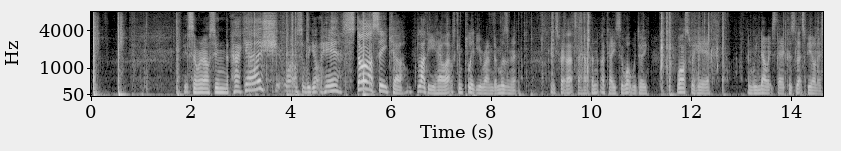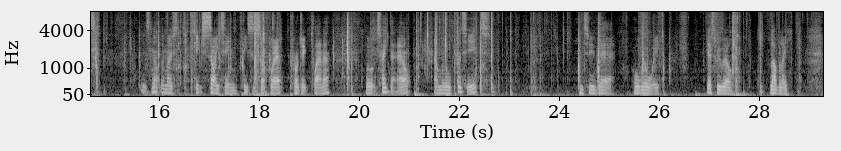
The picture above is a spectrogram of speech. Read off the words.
It's somewhere else in the package. What else have we got here? Star Seeker. Bloody hell, that was completely random, wasn't it? Didn't expect that to happen. Okay, so what we'll do, whilst we're here, and we know it's there, because let's be honest, it's not the most exciting piece of software, Project Planner. We'll take that out and we'll put it into there. Or will we? Yes, we will. Lovely.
